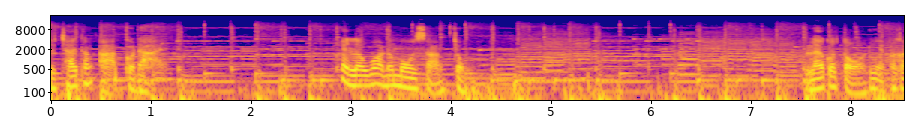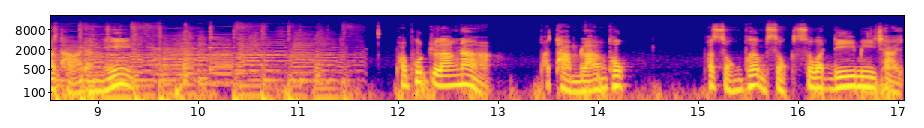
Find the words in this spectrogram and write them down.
จะใช้ทั้งอาบก็ได้ ให้เราว่านโมสามจบ แล้วก็ต่อด้วยพระคาถาดังนี้ ระพุทธล้างหน้า พระธรรมล้างทุกพระสงฆ์เพิ่มศกสวัสดีมีชัย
